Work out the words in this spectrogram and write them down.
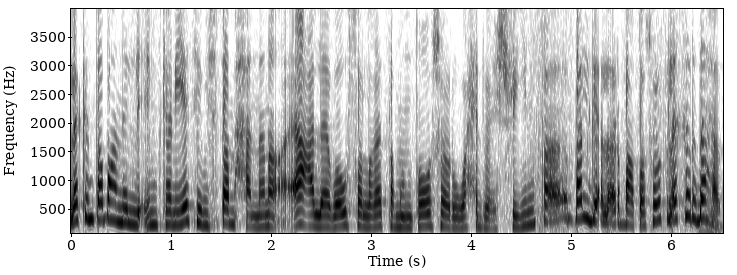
لكن طبعا اللي إمكانياتي مش سامحة إن أنا أعلى وأوصل لغاية 18 و21 فبلجأ ل 14 وفي الآخر ذهب.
